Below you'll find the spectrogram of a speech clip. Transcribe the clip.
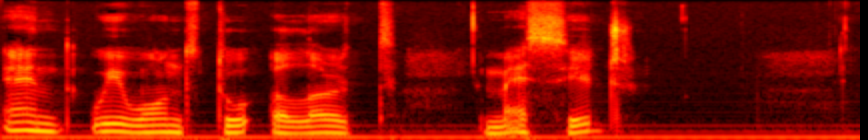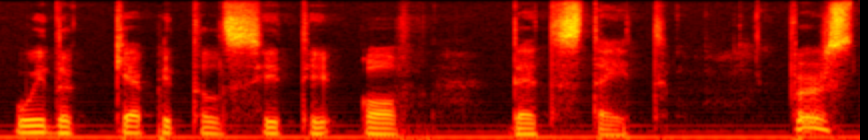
and we want to alert message with the capital city of that state. First,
